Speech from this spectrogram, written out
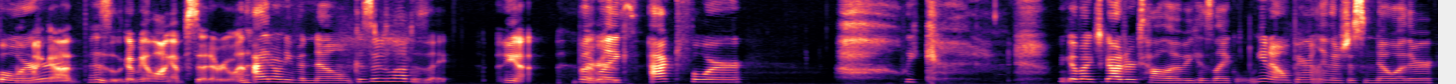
Four. oh my god. This is to be a long episode, everyone. I don't even know because there's a lot to say. yeah. But like is. Act Four, we we go back to Godric's Hollow because like you know apparently there's just no other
